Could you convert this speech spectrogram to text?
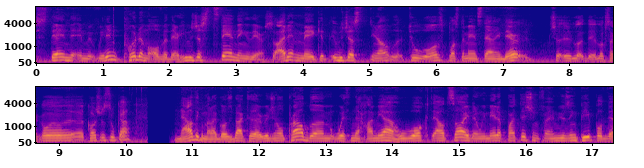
standing. We didn't put him over there. He was just standing there. So I didn't make it. It was just you know two walls plus the man standing there. It looks like a kosher sukkah. Now the Gemara goes back to the original problem with Nehemiah who walked outside and we made a partition for him using people. The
